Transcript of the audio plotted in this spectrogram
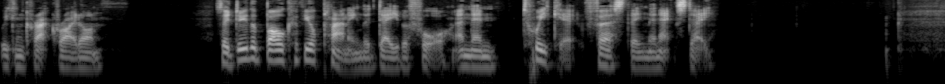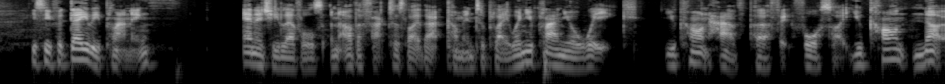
We can crack right on. So do the bulk of your planning the day before and then tweak it first thing the next day. You see, for daily planning, energy levels and other factors like that come into play. When you plan your week, you can't have perfect foresight. You can't know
